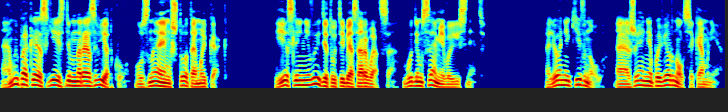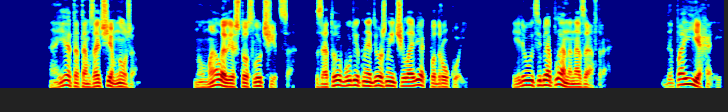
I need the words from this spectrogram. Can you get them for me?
А мы пока съездим на разведку, узнаем, что там и как. Если не выйдет у тебя сорваться, будем сами выяснять». Леня кивнул, а Женя повернулся ко мне. «А я-то там зачем нужен?» «Ну, мало ли что случится. Зато будет надежный человек под рукой. Или у тебя планы на завтра?» Да поехали!»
